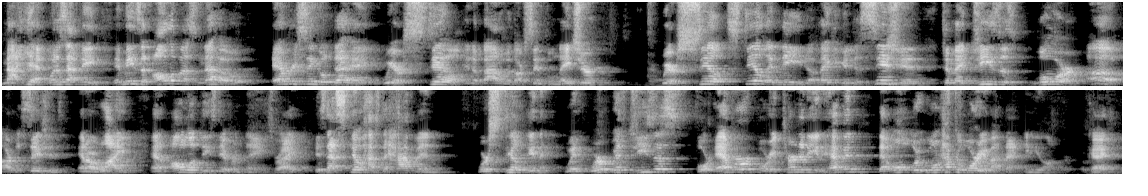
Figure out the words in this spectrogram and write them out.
not yet. What does that mean? It means that all of us know every single day we are still in a battle with our sinful nature. We are still, still in need of making a decision to make Jesus Lord of our decisions and our life and all of these different things, right? Is that still has to happen. We're still in. When we're with Jesus forever, for eternity in heaven, that won't, we won't have to worry about that any longer, okay?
